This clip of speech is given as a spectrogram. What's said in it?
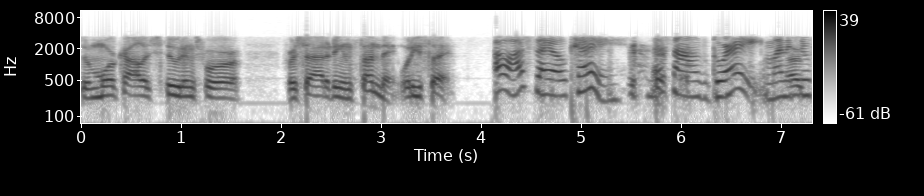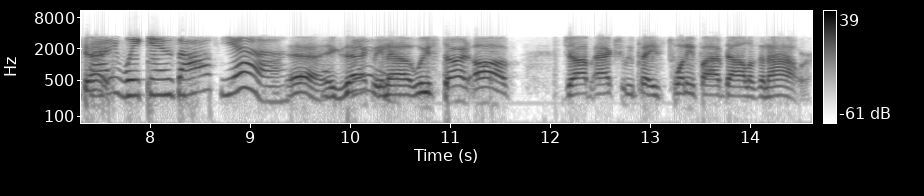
some more college students for for Saturday and Sunday. What do you say? Oh, I say okay. That sounds great. Monday Okay. through Friday, weekends off. Yeah. Yeah, exactly. Now we start off. Job actually pays twenty five dollars an hour.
